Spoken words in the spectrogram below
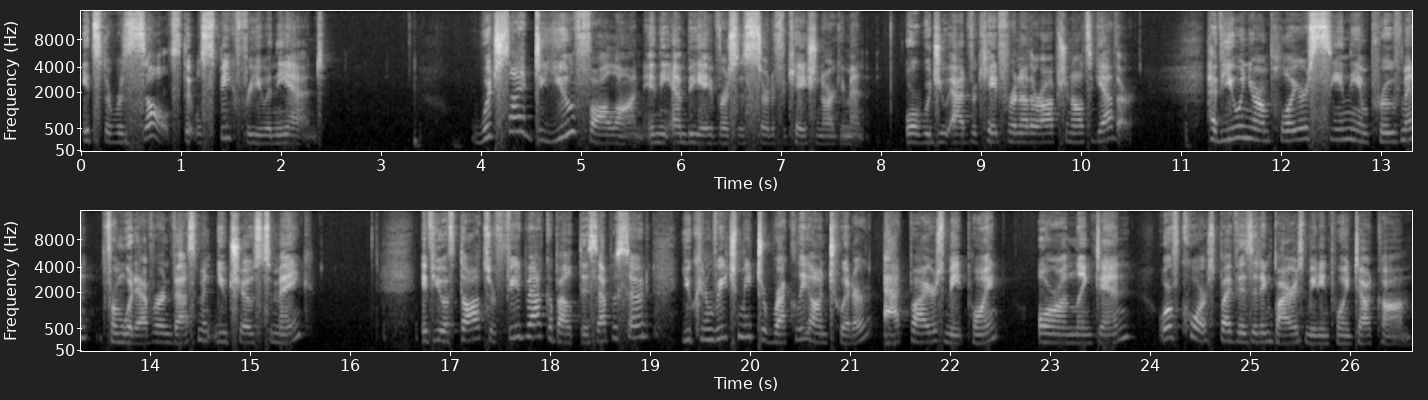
It's the results that will speak for you in the end. Which side do you fall on in the MBA versus certification argument? Or would you advocate for another option altogether? Have you and your employer seen the improvement from whatever investment you chose to make? If you have thoughts or feedback about this episode, you can reach me directly on Twitter at Buyers or on LinkedIn or of course by visiting buyersmeetingpoint.com.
